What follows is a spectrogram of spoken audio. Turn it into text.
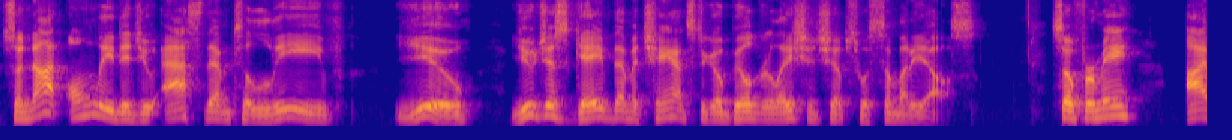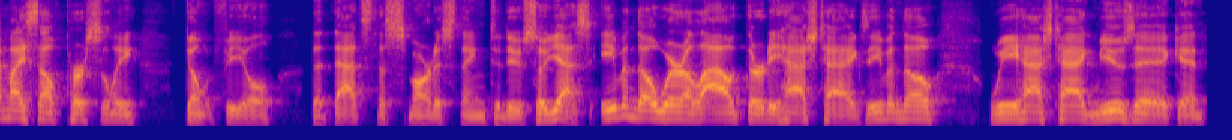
So not only did you ask them to leave you, you just gave them a chance to go build relationships with somebody else. So for me, I myself personally don't feel that that's the smartest thing to do. So, yes, even though we're allowed 30 hashtags, even though we hashtag music and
